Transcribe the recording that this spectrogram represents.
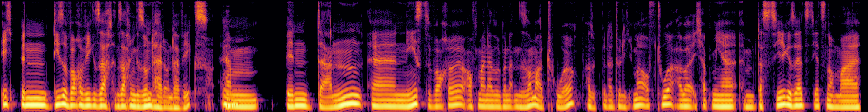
Ich bin diese Woche, wie gesagt, in Sachen Gesundheit unterwegs. Mhm. Ähm, bin dann äh, nächste Woche auf meiner sogenannten Sommertour. Also ich bin natürlich immer auf Tour, aber ich habe mir ähm, das Ziel gesetzt, jetzt nochmal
